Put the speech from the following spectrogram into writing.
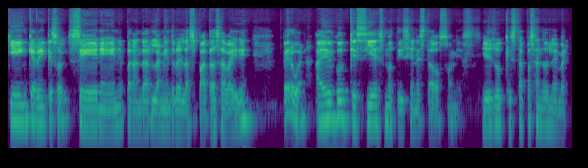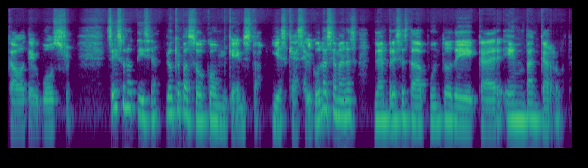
¿Quién creen que soy? CNN para andar lamiéndole las patas a Biden. Pero bueno, hay algo que sí es noticia en Estados Unidos y es lo que está pasando en el mercado de Wall Street. Se hizo noticia lo que pasó con GameStop y es que hace algunas semanas la empresa estaba a punto de caer en bancarrota.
